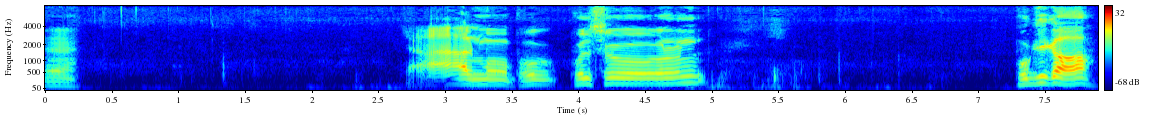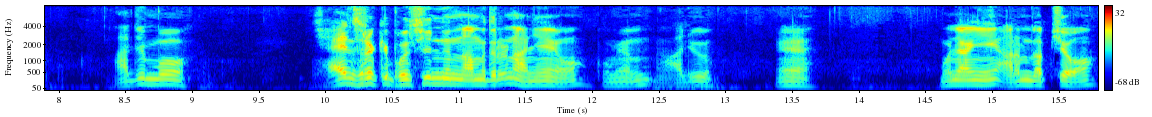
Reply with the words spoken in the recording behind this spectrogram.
예. 잘 뭐 볼 수는 보기가 아주 뭐 자연스럽게 볼 수 있는 나무들은 아니에요. 보면 아주 예 모양이 아름답죠.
